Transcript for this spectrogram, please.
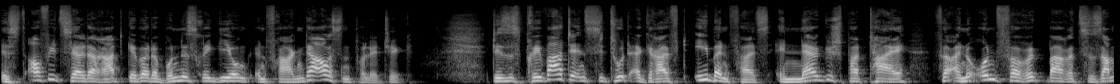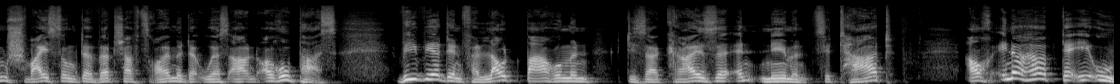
ist offiziell der Ratgeber der Bundesregierung in Fragen der Außenpolitik. Dieses private Institut ergreift ebenfalls energisch Partei für eine unverrückbare Zusammenschweißung der Wirtschaftsräume der USA und Europas, wie wir den Verlautbarungen dieser Kreise entnehmen. Zitat Auch innerhalb der EU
